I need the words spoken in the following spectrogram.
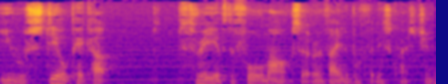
you will still pick up three of the four marks that are available for this question.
